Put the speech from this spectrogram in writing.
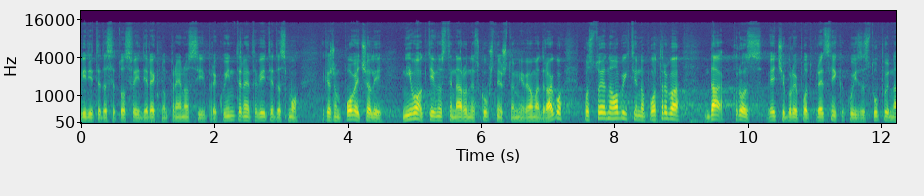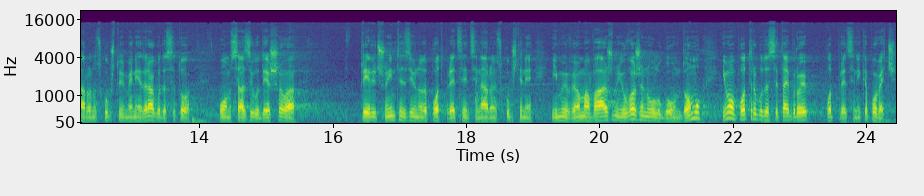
vidite da se to sve i direktno prenosi preko interneta, vidite da smo, da kažem, povećali nivo aktivnosti Narodne skupštine, što mi je veoma drago. Postoji jedna objektivna potreba da kroz veći broj potpredsednika koji zastupaju Narodnu skupštinu, meni je drago da se to u ovom sazivu dešava prilično intenzivno, da potpredsednici Narodne skupštine imaju veoma važnu i uvaženu ulogu u ovom domu, imamo potrebu da se taj broj potpredsednika poveća.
